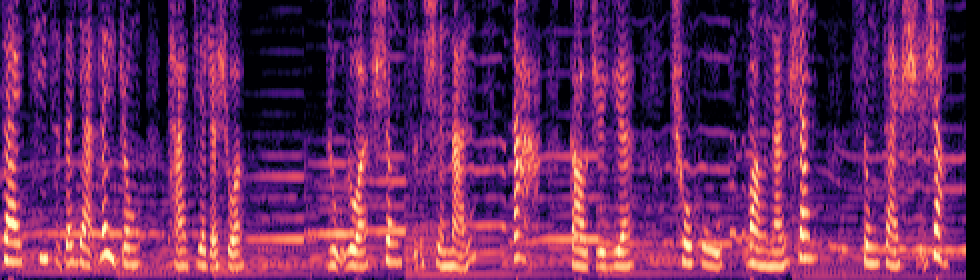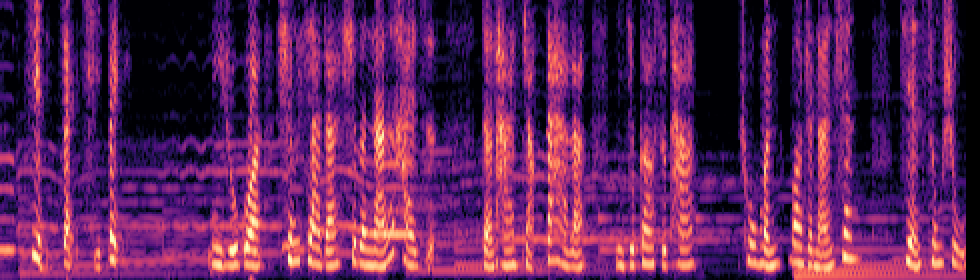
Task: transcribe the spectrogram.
在妻子的眼泪中，他接着说：“汝若生子是男，那告之曰：‘出户望南山，松在石上，剑在其背。’你如果生下的是个男孩子，等他长大了，你就告诉他：出门望着南山，见松树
